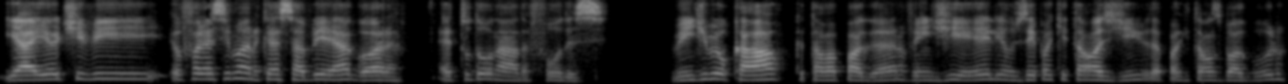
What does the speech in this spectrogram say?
E aí eu tive. Eu falei assim, mano, quer saber? É agora. É tudo ou nada, foda-se. Vendi meu carro, que eu tava pagando, vendi ele, eu usei pra quitar umas dívidas, pra quitar uns bagulho.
